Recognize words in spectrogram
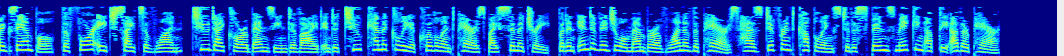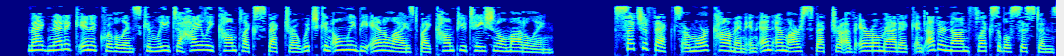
example, the 4H sites of 1,2-dichlorobenzene divide into two chemically equivalent pairs by symmetry, but an individual member of one of the pairs has different couplings to the spins making up the other pair. Magnetic inequivalence can lead to highly complex spectra which can only be analyzed by computational modeling. Such effects are more common in NMR spectra of aromatic and other non-flexible systems,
